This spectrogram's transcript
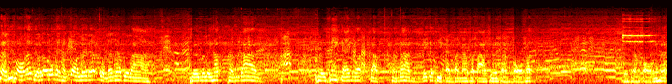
สนามที่สองนะเดี๋ยวเราลงแข่งขันก่อนเลยนะหมดแล้วนะครับเวลาเชิญมาเลยครับทางด้านเคยซี่แก๊งครับกับทางด้านเนกาทีฟแอนปันนางสตาเชิญสามสองครับเชิญสามสองเลยฮะ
